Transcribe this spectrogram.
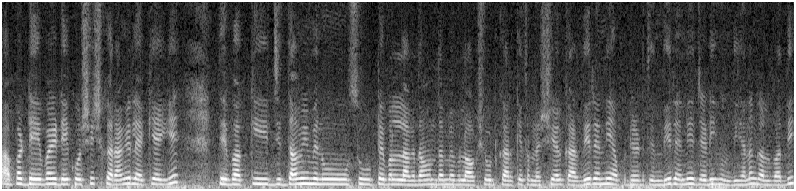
ਆਪਾਂ ਡੇ ਬਾਈ ਡੇ ਕੋਸ਼ਿਸ਼ ਕਰਾਂਗੇ ਲੈ ਕੇ ਆਈਏ। ਤੇ ਬਾਕੀ ਜਿੱਦਾਂ ਵੀ ਮੈਨੂੰ ਸੂਟੇਬਲ ਲੱਗਦਾ ਹੁੰਦਾ, ਮੈਂ ਵਲੌਗ ਸ਼ੂਟ ਕਰਕੇ ਤੁਹਾਨੂੰ ਸ਼ੇਅਰ ਕਰਦੀ ਰਹਿੰਦੀ ਅਪਡੇਟ ਦਿੰਦੀ ਰਹਿੰਦੀ ਹਾਂ, ਜਿਹੜੀ ਹੁੰਦੀ ਹੈ ਨਾ ਗੱਲਬਾਤ ਦੀ।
